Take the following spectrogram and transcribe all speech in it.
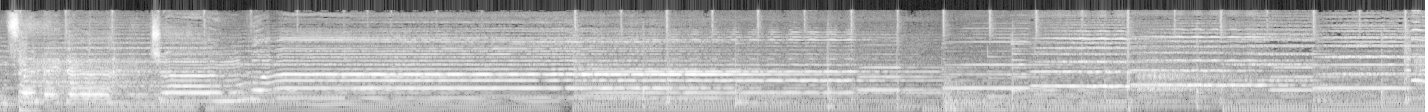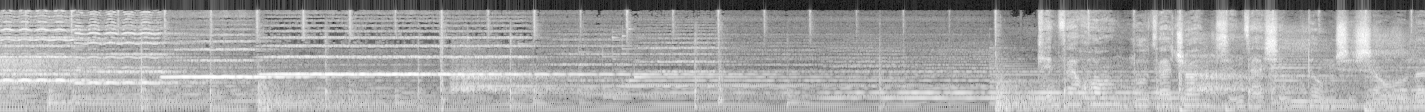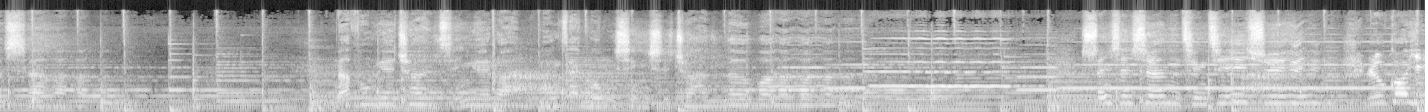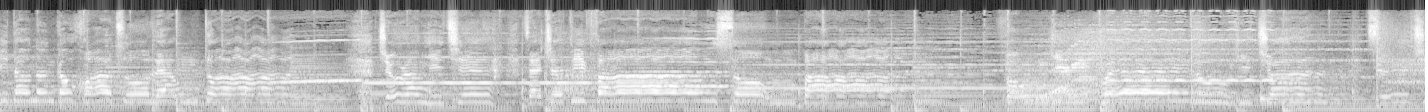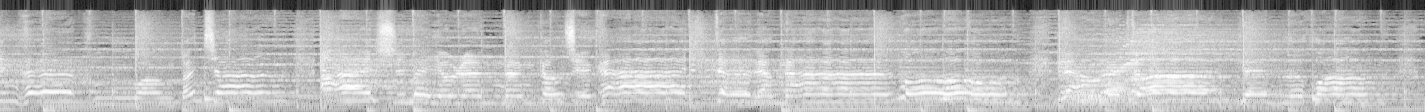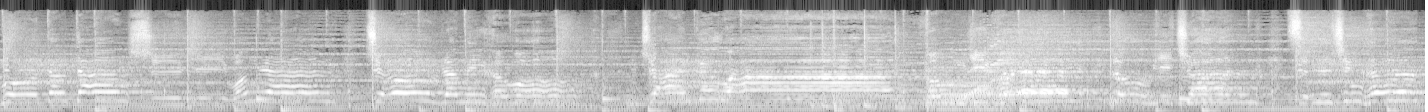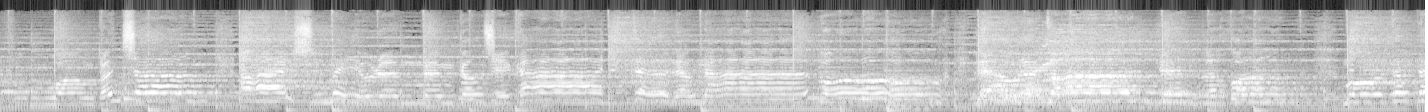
最美的转弯。转，心越乱，梦在梦醒时转了弯。深深深情继续，如果一刀能够化作两段，就让一切在这地方松绑。风一回，路一转，此情何苦望断肠？爱是没有人够解开的两难。哦，了了断，圆了谎，莫道当时已惘然，就让你和我转个弯。风一回，路一转，此情何苦望断肠？爱是没有人能够解开的两难。哦，了了断，圆了谎，莫道当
